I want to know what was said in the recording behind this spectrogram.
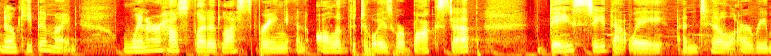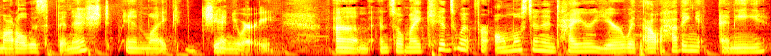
Now, keep in mind, when our house flooded last spring and all of the toys were boxed up, they stayed that way until our remodel was finished in like January. Um, and so my kids went for almost an entire year without having any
